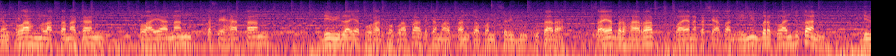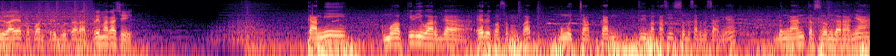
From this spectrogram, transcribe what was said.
yang telah melaksanakan pelayanan kesehatan di wilayah Kelurahan Koklapa, Kecamatan Kapan Seribu Utara. Saya berharap pelayanan kesehatan ini berkelanjutan di wilayah Kepulauan Seribu Utara. Terima kasih. Kami mewakili warga RW 04 mengucapkan terima kasih sebesar-besarnya dengan terselenggaranya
